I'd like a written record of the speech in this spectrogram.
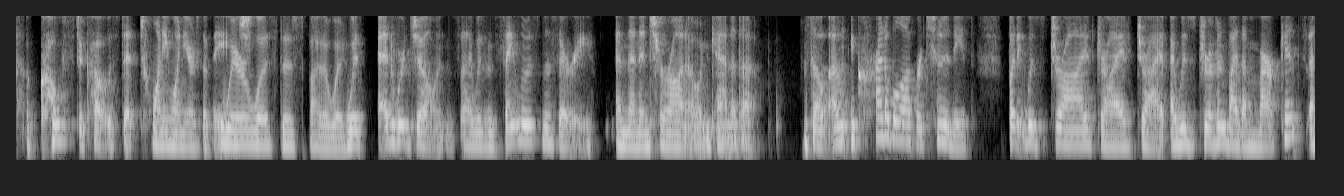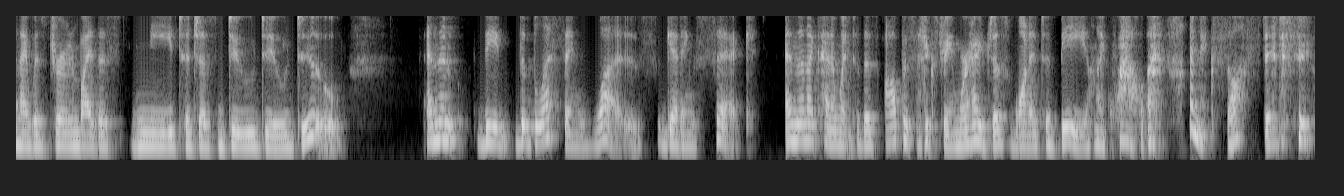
coast to coast at 21 years of age. Where was this by the way? With edward jones. I was in st louis missouri and then in toronto in canada. So um, incredible opportunities but it was drive drive drive. I was driven by the markets and i was driven by this need to just do do do and then the the blessing was getting sick. And then I kind of went to this opposite extreme where I just wanted to be. I'm like, wow, I'm exhausted.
